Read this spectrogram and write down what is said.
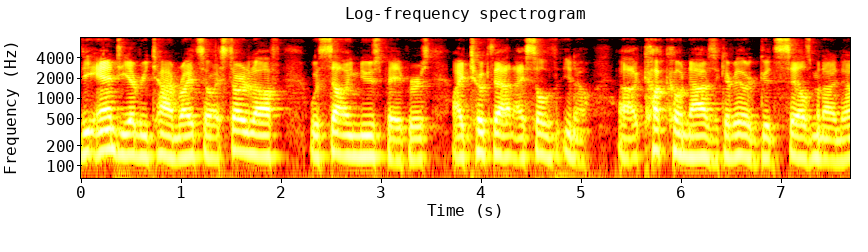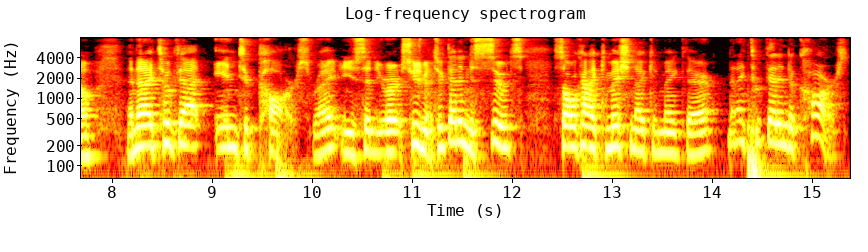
the ante every time, right? So I started off with selling newspapers. I took that and I sold, you know, uh, Cutco knives like every other good salesman I know. And then I took that into cars, right? You said, or excuse me, I took that into suits, saw what kind of commission I could make there. Then I took that into cars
